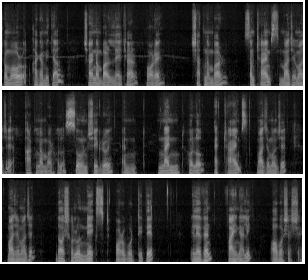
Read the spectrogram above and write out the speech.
টমোরো আগামীকাল। ছয় নম্বর লেটার পরে। সাত নম্বর সামটাইমস মাঝে মাঝে। আট নম্বর হলো সুন শীঘ্রই। অ্যান্ড নাইন হলো অ্যাট টাইমস মাঝে মাঝে। মাঝে মাঝে। দশ হলো নেক্সট পরবর্তীতে। ইলেভেন ফাইনালি অবশেষে।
